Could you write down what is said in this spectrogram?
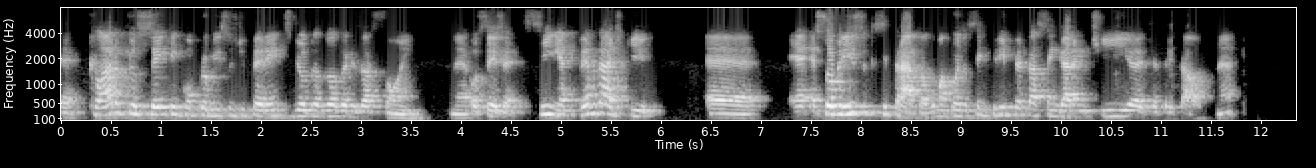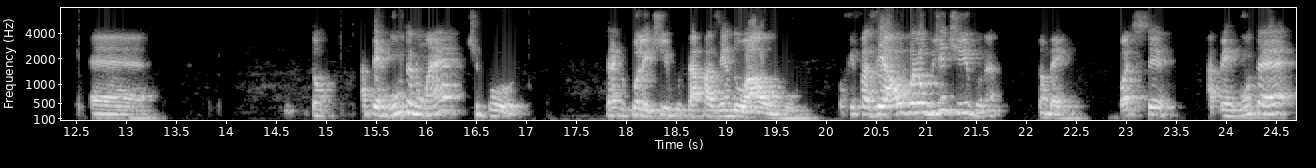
é, claro que o SEI tem compromissos diferentes de outras organizações, né? Ou seja, sim, é verdade que é, é, é sobre isso que se trata, alguma coisa centrípeta, sem garantia, etc e tal, né? É, então, a pergunta não é, tipo, será que o coletivo está fazendo algo? Porque fazer algo é objetivo, né? Também. Pode ser. A pergunta é,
